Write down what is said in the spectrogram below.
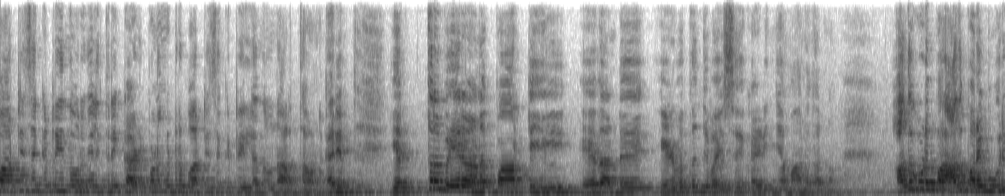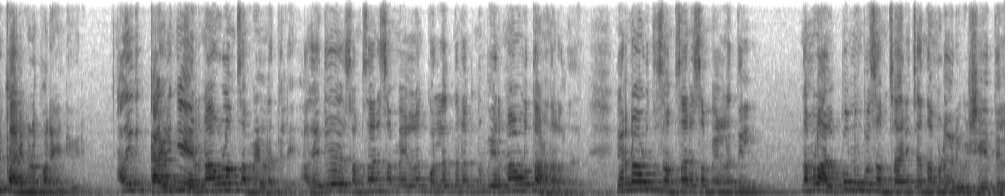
പാർട്ടി സെക്രട്ടറി എന്ന് പറഞ്ഞാൽ ഇത്രയും കഴുപ്പണം കിട്ടൊരു പാർട്ടി സെക്രട്ടറി ഇല്ല എന്നുള്ള അർത്ഥമാണ്. കാര്യം എത്ര പേരാണ് പാർട്ടിയിൽ ഏതാണ്ട് എഴുപത്തഞ്ച് വയസ്സ് കഴിഞ്ഞ മാനദണ്ഡം? അതുകൂടെ അത് പറയുമ്പോൾ ഒരു കാര്യം കൂടെ പറയേണ്ടി വരും. അതായത് കഴിഞ്ഞ എറണാകുളം സമ്മേളനത്തിൽ അതായത് സംസ്ഥാന സമ്മേളനം കൊല്ലത്ത് നടക്കുമ്പോൾ എറണാകുളത്താണ് നടന്നത്. എറണാകുളത്ത് സംസ്ഥാന സമ്മേളനത്തിൽ നമ്മൾ അല്പം മുമ്പ് സംസാരിച്ച നമ്മുടെ ഒരു വിഷയത്തിൽ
